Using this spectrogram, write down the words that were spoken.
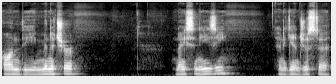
on the miniature. Nice and easy. And again, just a,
